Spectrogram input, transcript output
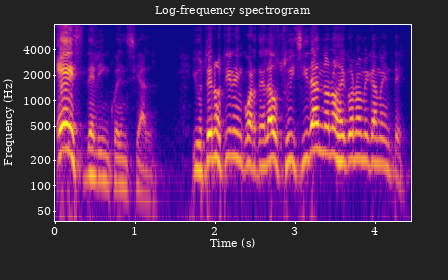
es delincuencial. Y ustedes nos tienen cuartelados suicidándonos económicamente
